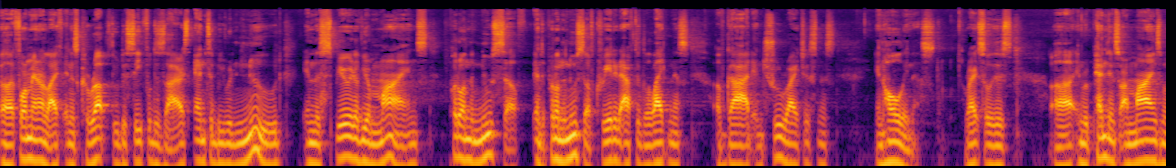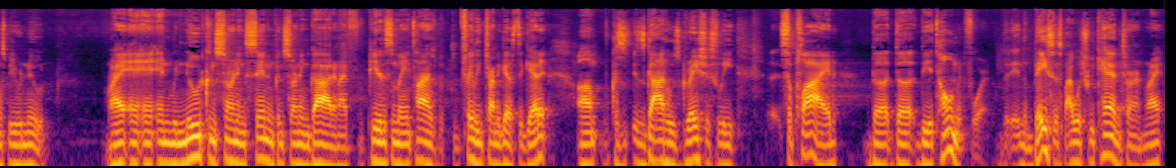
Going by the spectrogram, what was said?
uh, former manner of life and is corrupt through deceitful desires, and to be renewed in the spirit of your minds put on the new self and to put on the new self created after the likeness of God in true righteousness and holiness, right? So there's, uh, in repentance, our minds must be renewed, right? And, and, renewed concerning sin and concerning God. And I've repeated this a million times, but I'm really trying to get us to get it. Um, because it's God who's graciously supplied the, the, the atonement for it, the, the basis by which we can turn, right?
